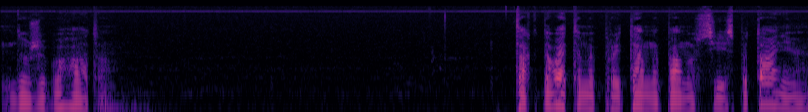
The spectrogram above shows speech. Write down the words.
Дуже багато. Так, давайте ми пройдемо, напевно, всі іспитання.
